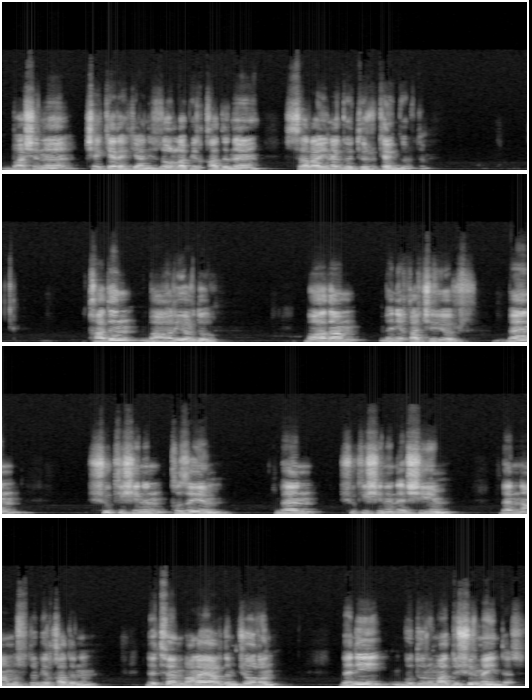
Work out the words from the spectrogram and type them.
başını çekerek yani zorla bir kadını sarayına götürürken gördüm. Kadın bağırıyordu. Bu adam beni kaçırıyor. Ben şu kişinin kızıyım. Ben şu kişinin eşiyim. Ben namuslu bir kadınım. Lütfen bana yardımcı olun. Beni bu duruma düşürmeyin der.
